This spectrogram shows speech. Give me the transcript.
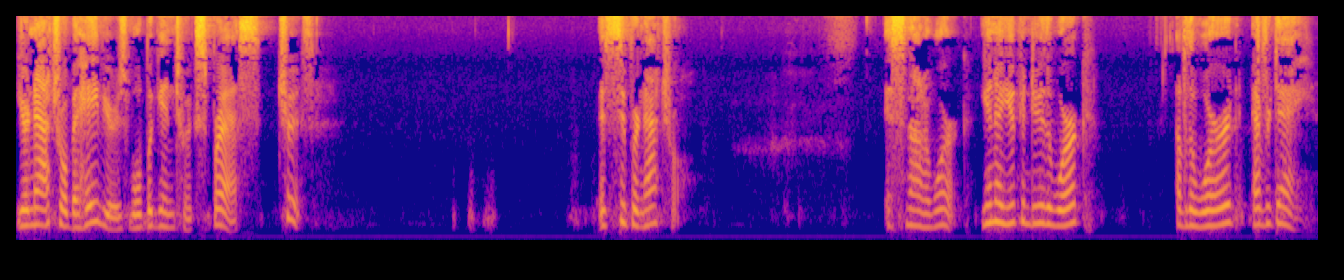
your natural behaviors will begin to express truth. It's supernatural. It's not a work. You know, you can do the work of the word every day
